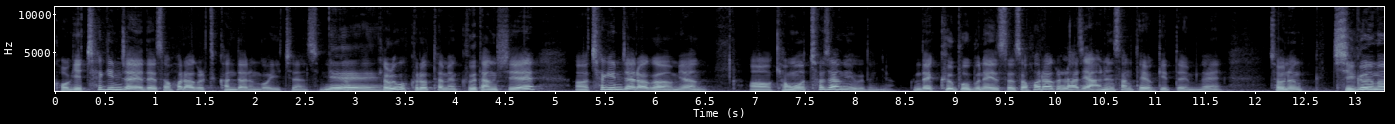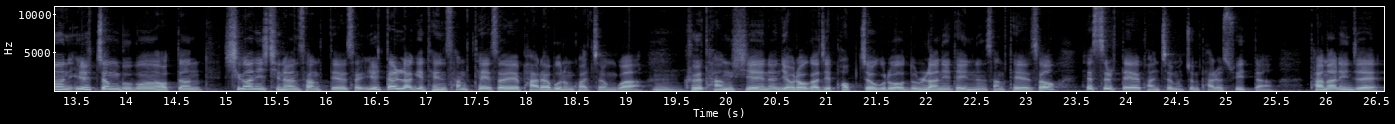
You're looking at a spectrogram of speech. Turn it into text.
거기 책임자에 대해서 허락을 특한다는 거 있지 않습니까? 예. 결국 그렇다면 그 당시에 어, 책임자라고 하면 어, 경호처장이거든요. 근데 그 부분에 있어서 허락을 하지 않은 상태였기 때문에 저는 지금은 일정 부분 어떤 시간이 지난 상태에서 일단락이 된 상태에서의 바라보는 관점과 음. 그 당시에는 여러 가지 법적으로 논란이 돼 있는 상태에서 했을 때의 관점은 좀 다를 수 있다. 다만 이제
